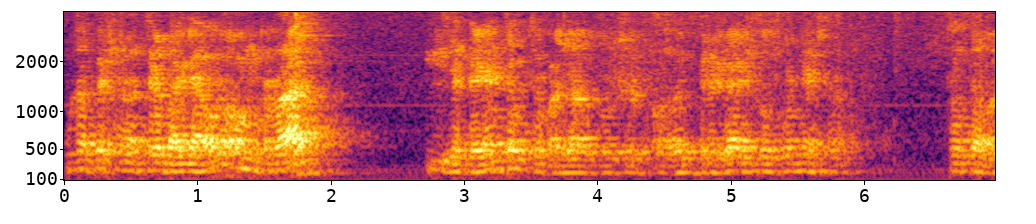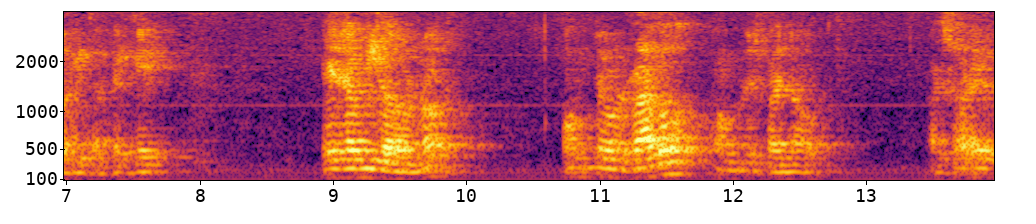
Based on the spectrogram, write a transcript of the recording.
una persona treballadora, honrada i dependent del treballador, o l'empresari, conforme està tota la vida, perquè és el millor honor. Hombre honrado, hombre espanyol. Això és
